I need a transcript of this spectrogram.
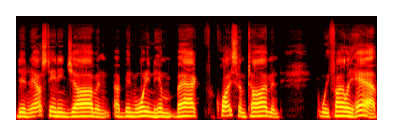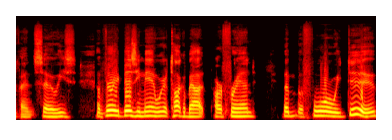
did an outstanding job, and I've been wanting him back for quite some time. And we finally have. And so he's a very busy man. We're going to talk about our friend. But before we do,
